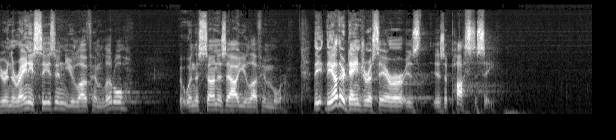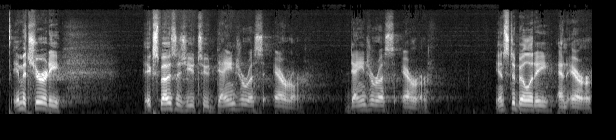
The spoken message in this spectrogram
During the rainy season, you love him little, but when the sun is out, you love him more. The, the other dangerous error is, is apostasy. Immaturity exposes you to dangerous error. Dangerous error. Instability and error.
